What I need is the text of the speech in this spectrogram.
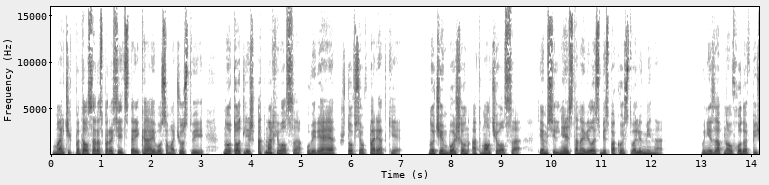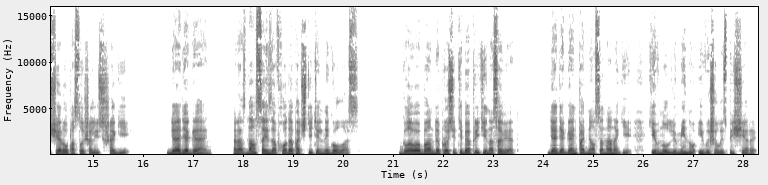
Мальчик пытался расспросить старика о его самочувствии, но тот лишь отмахивался, уверяя, что все в порядке. Но чем больше он отмалчивался, тем сильнее становилось беспокойство Люмина. Внезапно у входа в пещеру послышались шаги. «Дядя Гань!» — раздался из-за входа почтительный голос. Глава банды просит тебя прийти на совет». Дядя Гань поднялся на ноги, кивнул Люмину и вышел из пещеры.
